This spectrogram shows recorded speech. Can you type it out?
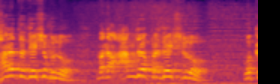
భారతదేశంలో మన ఆంధ్రప్రదేశ్లో ఒక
